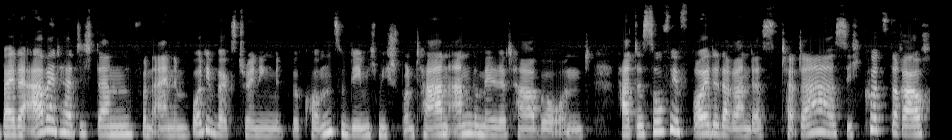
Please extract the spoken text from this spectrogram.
Bei der Arbeit hatte ich dann von einem Bodyworks Training mitbekommen, zu dem ich mich spontan angemeldet habe und hatte so viel Freude daran, dass tada, sich kurz darauf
